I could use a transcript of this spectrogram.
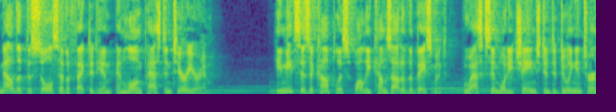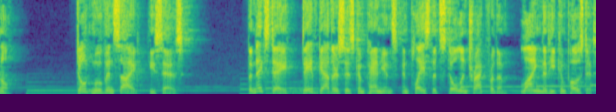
Now that the souls have affected him and long past interior him. He meets his accomplice while he comes out of the basement, who asks him what he changed into doing internal. Don't move inside, he says. The next day, Dave gathers his companions and plays that stolen track for them, lying that he composed it.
